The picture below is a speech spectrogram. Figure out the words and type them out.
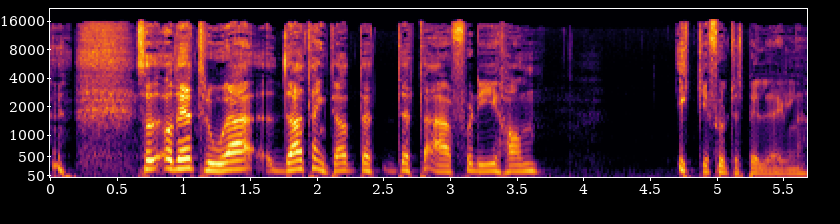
så, og det tror jeg Da tenkte jeg at det, dette er fordi han ikke fulgte spillereglene.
